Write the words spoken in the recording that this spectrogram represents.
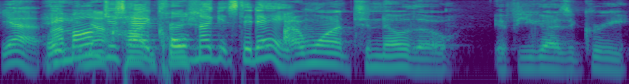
Yeah, Hey, my mom just had cold fresh. nuggets today. I want to know though if you guys agree.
